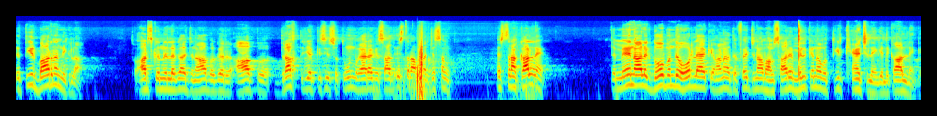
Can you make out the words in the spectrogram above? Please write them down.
तो तीर बाहर ना निकला। तो अर्ज़ करने लगा, जनाब, अगर आप दरख्त या किसी सतून वगैरह के साथ इस तरह अपना जिसम, इस तरह कर लें तो मैं नाल एक दो बंदे और लेके आना तो फिर जनाब हम सारे मिल के ना वो तीर खींच लेंगे, निकाल लेंगे।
